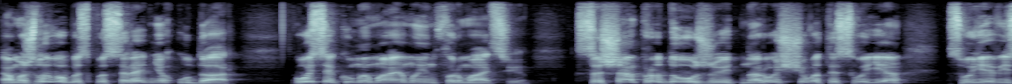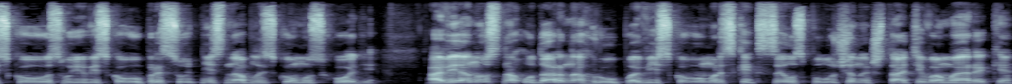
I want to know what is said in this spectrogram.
а можливо, безпосередньо удар. Ось яку ми маємо інформацію. США продовжують нарощувати своє, своє військову, свою військову присутність на Близькому Сході. Авіаносна ударна група військово-морських сил Сполучених Штатів Америки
